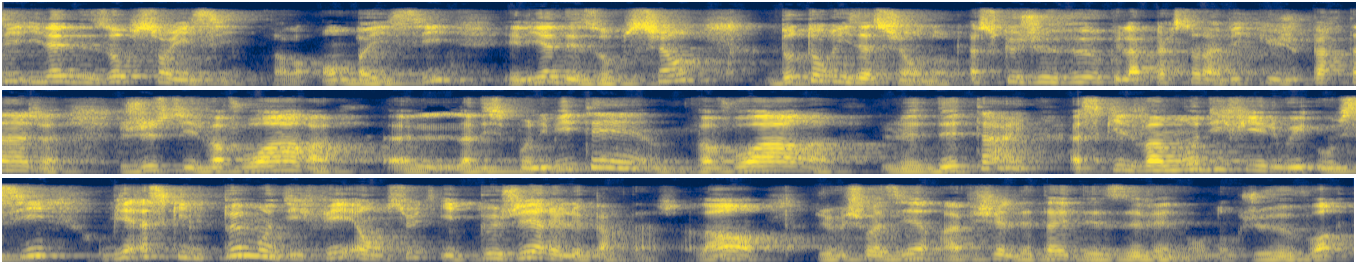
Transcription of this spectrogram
il y a des options ici. Alors en bas ici, il y a des options d'autorisation. Donc est-ce que je veux que la personne avec qui je partage, juste il va voir euh, la disponibilité, va voir le détail, est-ce qu'il va modifier lui aussi, ou bien est-ce qu'il peut modifier et ensuite il peut gérer le partage? Alors je vais choisir afficher le détail des événements. Donc je veux voir,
